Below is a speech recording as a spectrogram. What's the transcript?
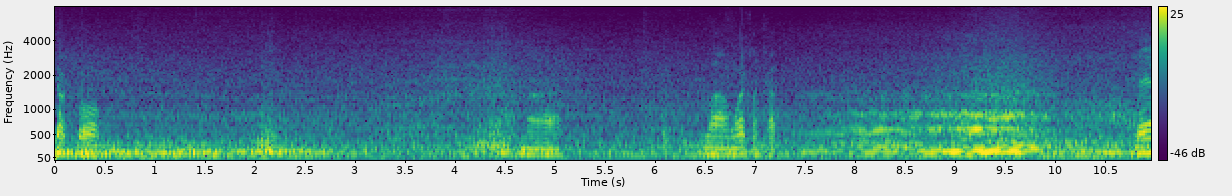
จักรกรอกออกมาวางไว้ก่อนครับ และ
